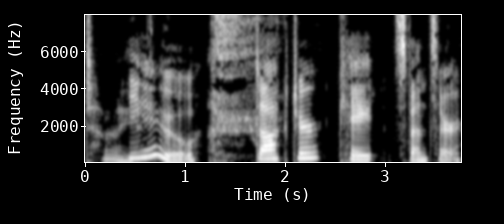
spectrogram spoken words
tide. you, Dr. Kate Spencer,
